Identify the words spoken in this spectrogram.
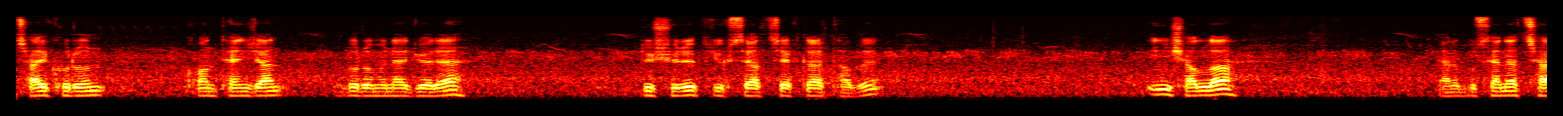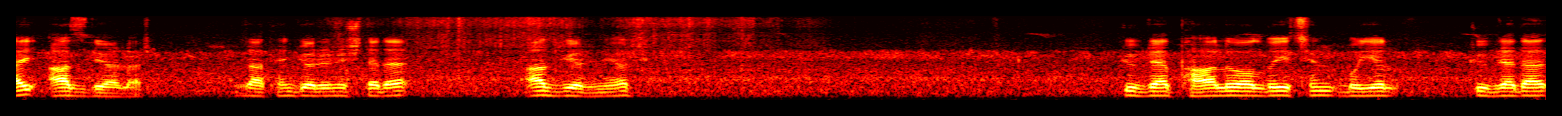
Çaykur'un kontenjan durumuna göre düşürüp yükseltecekler tabi. İnşallah yani bu sene çay az diyorlar. Zaten görünüşte de az görünüyor. Gübre pahalı olduğu için bu yıl gübrede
